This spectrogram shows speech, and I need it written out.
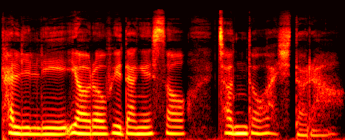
갈릴리 여러 회당에서 전도하시더라.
